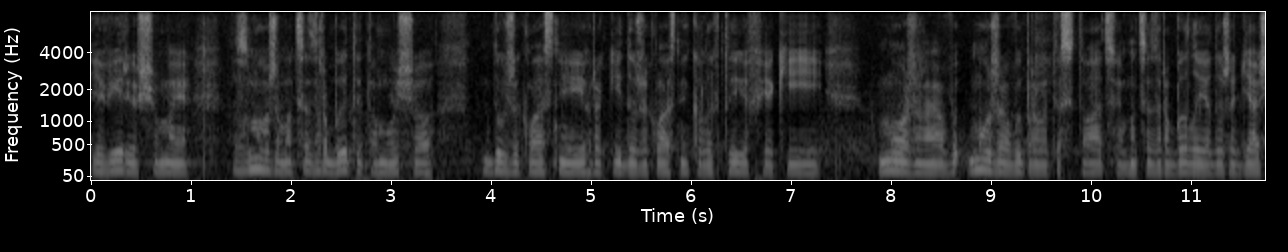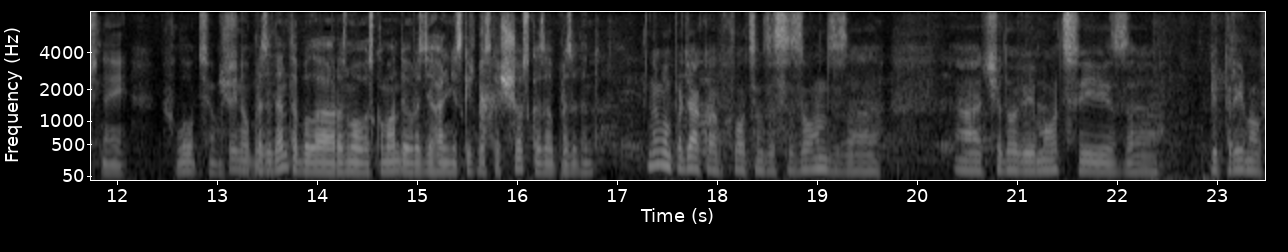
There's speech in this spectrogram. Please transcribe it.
Я вірю, що ми зможемо це зробити, тому що дуже класні ігроки, дуже класний колектив, який можна, може виправити ситуацію. Ми це зробили. Я дуже вдячний хлопцям. Щойно у президента була розмова з командою в роздягальні. Скажіть, будь ласка, що сказав президент? Ну, він подякував хлопцям за сезон, за а, чудові емоції, за підтримав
